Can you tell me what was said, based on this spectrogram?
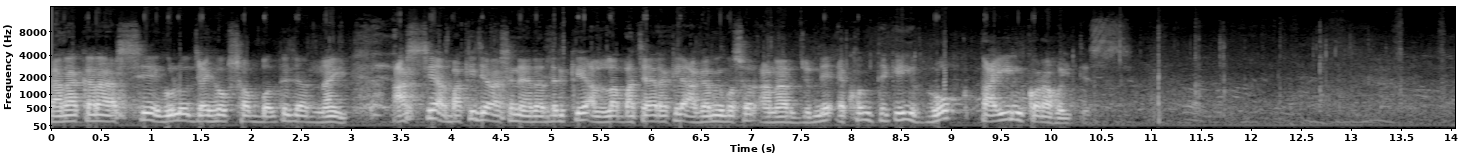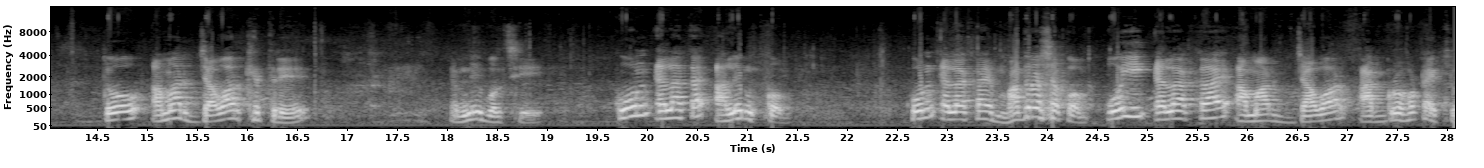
কারা কারা আসছে, এগুলো যাই হোক, সব বলতে যা নাই। আসছে আর বাকি যারা আসে না এরাদেরকে আল্লাহ বাঁচায় রাখলে আগামী বছর আনার জন্য এখন থেকেই রোগ তাইন করা হইতেছে। তো আমার যাওয়ার ক্ষেত্রে এমনি বলছি, কোন এলাকায় আলেম কম? কোন এলাকায় মাদ্রাসা কম, ওই এলাকায় আমার যাওয়ার আগ্রহটা একটু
